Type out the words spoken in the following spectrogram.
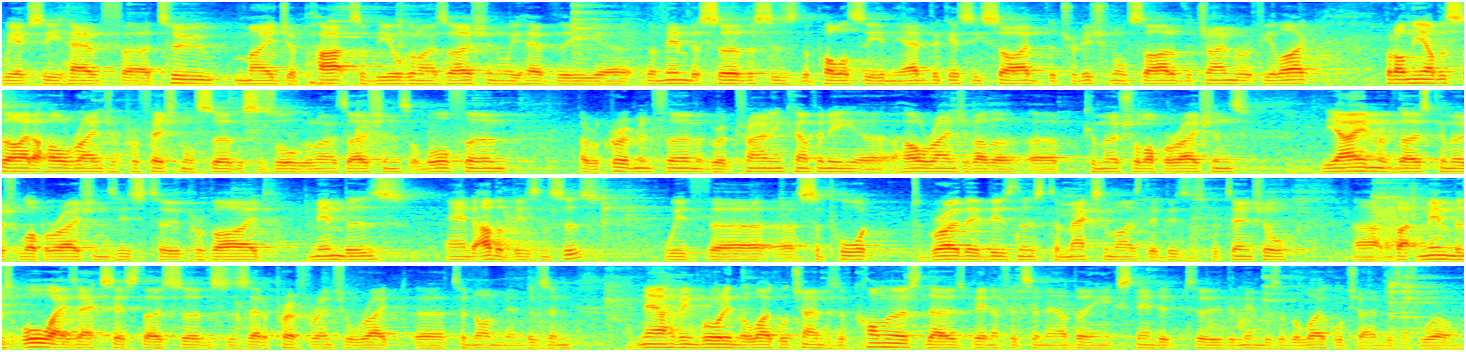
we actually have uh, two major parts of the organisation. We have the, uh, the member services, the policy and the advocacy side, the traditional side of the chamber if you like, but on the other side, a whole range of professional services organisations, a law firm, a recruitment firm, a group training company, a whole range of other uh, commercial operations. The aim of those commercial operations is to provide members and other businesses with uh, uh, support to grow their business, to maximise their business potential, uh, but members always access those services at a preferential rate uh, to non-members. And now having brought in the local chambers of commerce, those benefits are now being extended to the members of the local chambers as well.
